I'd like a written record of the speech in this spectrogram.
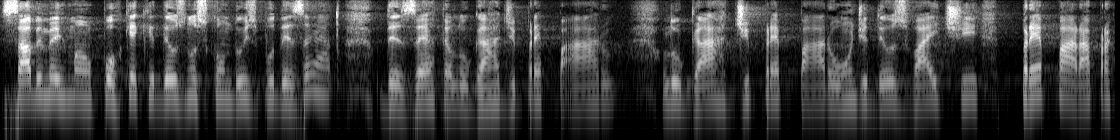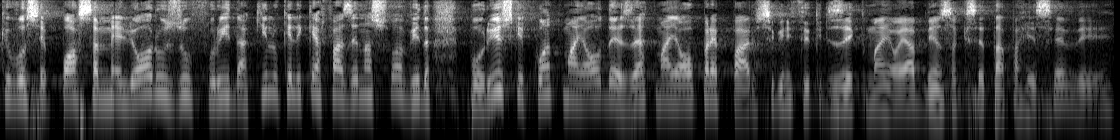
Sabe, meu irmão, por que, que Deus nos conduz para o deserto? O deserto é lugar de preparo, lugar de preparo, onde Deus vai te preparar para que você possa melhor usufruir daquilo que Ele quer fazer na sua vida. Por isso que quanto maior o deserto, maior o preparo. Significa dizer que maior é a bênção que você está para receber.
